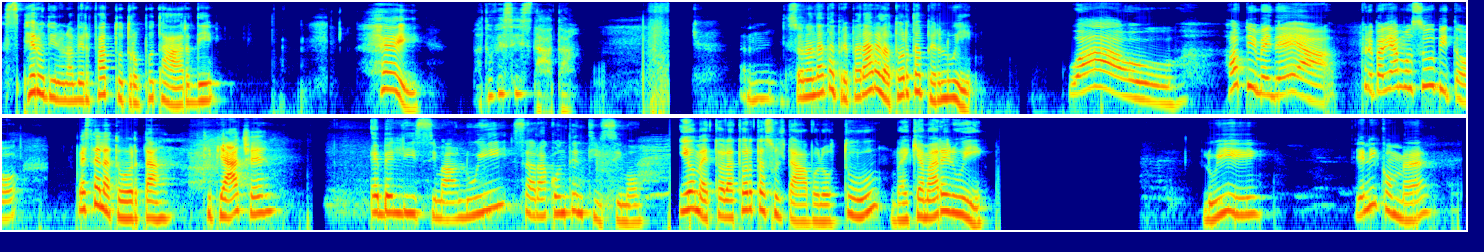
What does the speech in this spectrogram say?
Spero di non aver fatto troppo tardi. Ehi, ma dove sei stata? Mm, Sono andata a preparare la torta per lui. Wow, ottima idea. Prepariamo subito. Questa è la torta. Ti piace? È bellissima, lui sarà contentissimo. Io metto la torta sul tavolo, tu vai a chiamare lui. Lui, vieni con me.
